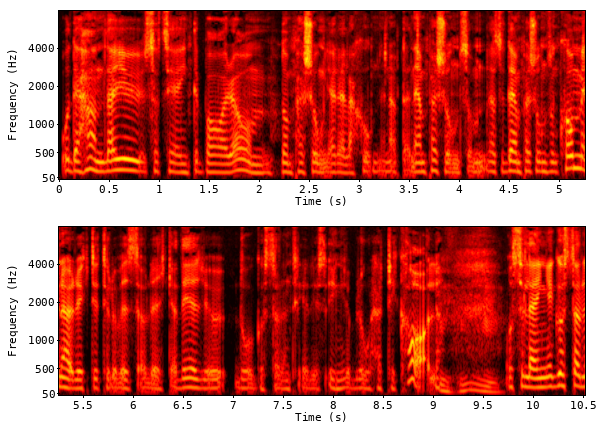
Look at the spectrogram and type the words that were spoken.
Och det handlar ju så att säga inte bara om de personliga relationerna, utan den person som, alltså den person som kom med det här ryktet till Lovisa Ulrika, det är ju då Gustav IIIs yngre bror hertig Karl. Mm -hmm. Och så länge Gustav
